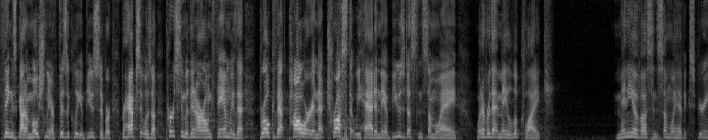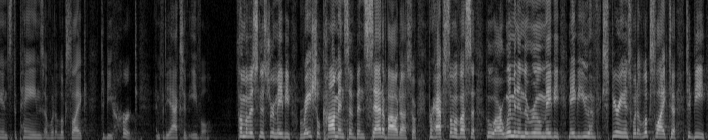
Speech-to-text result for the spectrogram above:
things got emotionally or physically abusive. Or perhaps it was a person within our own family that broke that power and that trust that we had and they abused us in some way, whatever that may look like. Many of us, in some way, have experienced the pains of what it looks like to be hurt and for the acts of evil. Some of us in this room, maybe racial comments have been said about us, or perhaps some of us uh, who are women in the room, maybe, maybe you have experienced what it looks like to, to be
